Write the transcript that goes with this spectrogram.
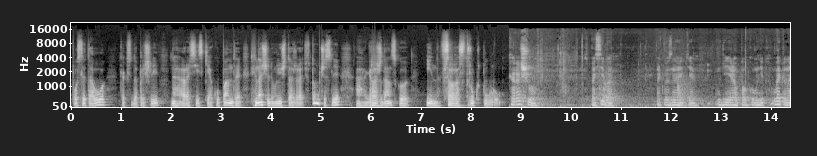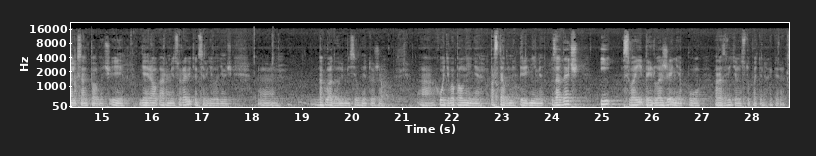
после того, как сюда пришли а, российские оккупанты и начали уничтожать, в том числе а, гражданскую инфраструктуру. Хорошо, спасибо. Как вы знаете, генерал-полковник Лапин Александр Павлович и генерал армии Суровикин Сергей Владимирович э, докладывали мне сегодня тоже о ходе выполнения поставленных перед ними задач и свои предложения по развитию наступательных операций.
